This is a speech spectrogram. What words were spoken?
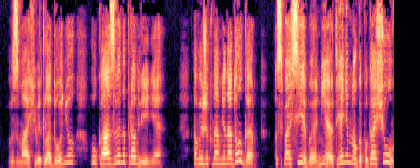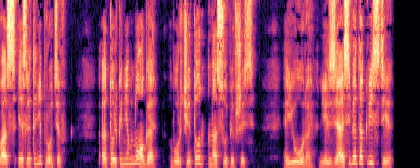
— взмахивает ладонью, указывая направление. «Вы же к нам ненадолго?» «Спасибо. Нет, я немного погощу у вас, если ты не против». «Только немного», — бурчит он, насупившись. «Юра, нельзя себя так вести»,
